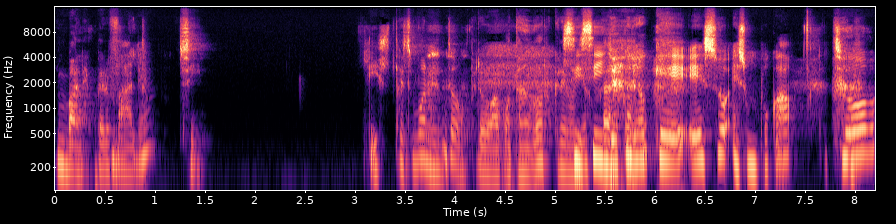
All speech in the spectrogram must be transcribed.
Vale, perfecto. ¿Vale? Sí. Listo. Es bonito, pero agotador, creo. Sí, yo. sí, yo creo que eso es un poco. Yo,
